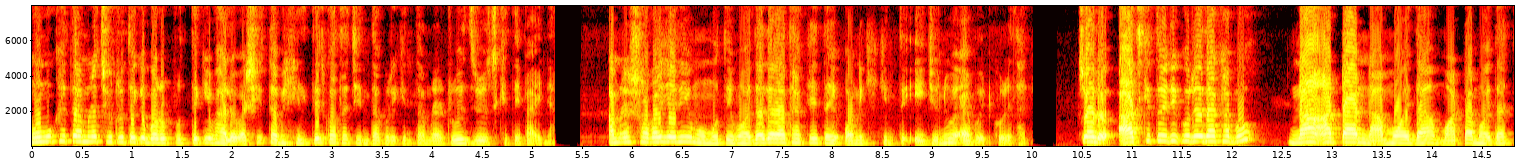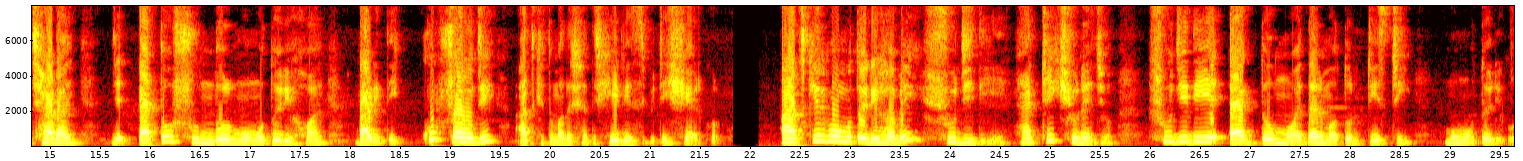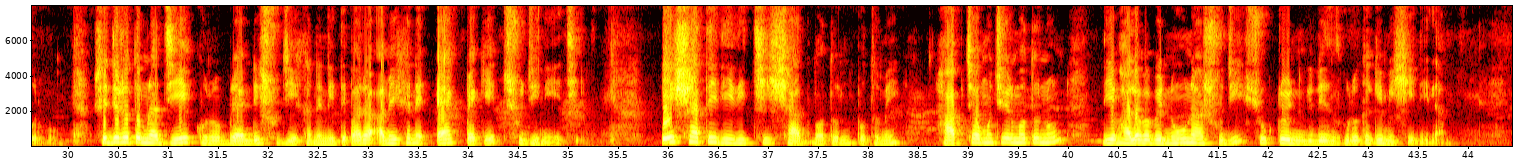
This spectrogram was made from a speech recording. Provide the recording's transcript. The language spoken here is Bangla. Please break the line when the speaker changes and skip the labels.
মোমো খেতে আমরা ছোট থেকে বড় প্রত্যেকেই ভালোবাসি, তবে হেলথের কথা চিন্তা করে কিন্তু আমরা রোজ রোজ খেতে পাই না। আমরা সবাই জানি মোমোতে ময়দা দেওয়া থাকে, তাই অনেকে কিন্তু এই জন্য অ্যাভয়েড করে থাকে। চলো, আজকে তৈরি করে দেখাবো না আটা, না ময়দা মাটা ময়দা ছাড়াই যে এত সুন্দর মোমো তৈরি হয় বাড়িতে। খুব সহজেই আজকে তোমাদের সাথে সেই রেসিপিটি শেয়ার করব। আজকের মোমো তৈরি হবে সুজি দিয়ে। হ্যাঁ ঠিক শুনেছ। সুজি দিয়ে একদম ময়দার মতন টেস্টি মোমো তৈরি করব। সেজন্য তোমরা যে কোনো ব্র্যান্ডের সুজি এখানে নিতে পারো। আমি এখানে এক প্যাকেট সুজি নিয়েছি। এর সাথে দিয়ে দিচ্ছি স্বাদ মতন প্রথমে হাফ চামচের মতো নুন। দিয়ে ভালোভাবে নুন আর সুজি শুকনো ইনগ্রিডিয়েন্টসগুলোকে মিশিয়ে দিলাম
